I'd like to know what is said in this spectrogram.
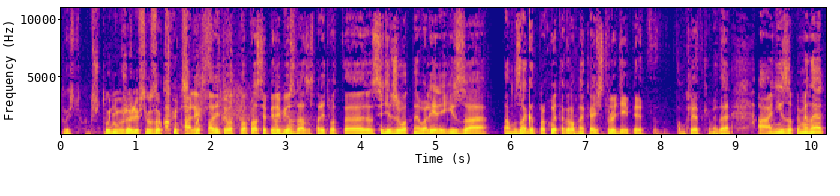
то есть вот, что неужели все закончилось? Олег, смотрите, вот вопрос я перебью ага. сразу, смотрите, вот э, сидит животное Валерий, из-за там за год проходит огромное количество людей перед там, клетками, да, а они запоминают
